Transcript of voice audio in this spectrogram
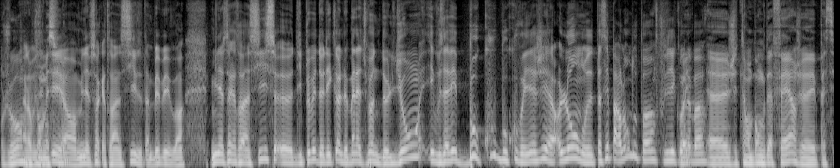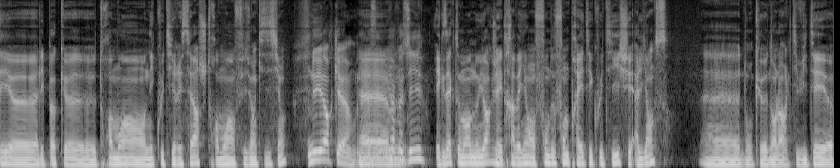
Bonjour. Alors vous étiez en 1986, vous êtes un bébé, vous. Hein. 1986, euh, diplômé de l'école de management de Lyon et vous avez beaucoup, beaucoup voyagé. Alors Londres, vous êtes passé par Londres ou pas? Vous faisiez quoi Oui, là-bas? euh, J'étais en banque d'affaires. J'avais passé euh, à l'époque euh, trois mois en equity research, trois mois en fusion acquisition. New York. Vous êtes passé à Euh, New York aussi Exactement, New York. J'avais travaillé en fonds de fonds de private equity chez Allianz. Euh, donc euh, dans leur activité, euh,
